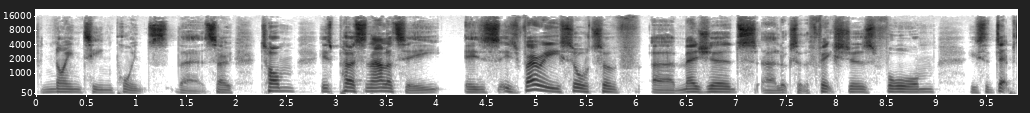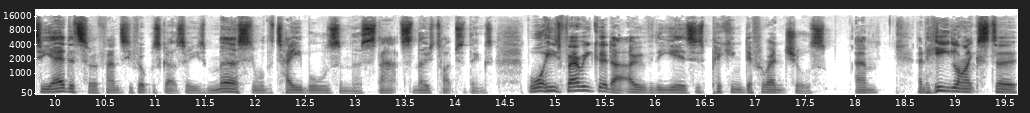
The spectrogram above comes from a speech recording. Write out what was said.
for 19 points there. So Tom, his personality is is very sort of uh, measured. Uh, looks at the fixtures, form. He's the deputy editor of Fantasy Football Scout, so he's immersed in all the tables and the stats and those types of things. But what he's very good at over the years is picking differentials. Um, and he likes to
